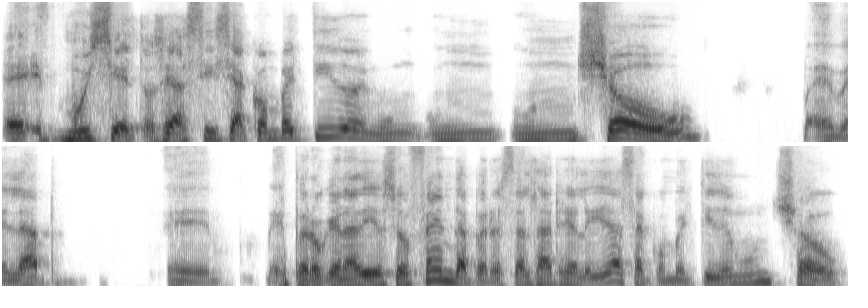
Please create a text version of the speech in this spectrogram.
Eh, muy cierto, o sea, sí se ha convertido en un, un, show, eh, ¿verdad? Eh, espero que nadie se ofenda, pero esa es la realidad, se ha convertido en un show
